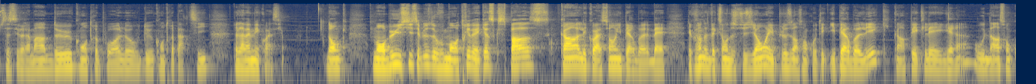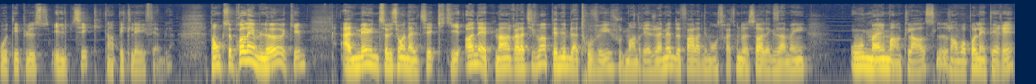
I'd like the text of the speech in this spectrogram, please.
ça, c'est vraiment deux contrepoids ou deux contreparties de la même équation. Donc, mon but ici, c'est plus de vous montrer ben, qu'est-ce qui se passe quand l'équation hyperbolique, ben, d'advection-diffusion est plus dans son côté hyperbolique quand Peclet est grand, ou dans son côté plus elliptique quand Peclet est faible. Donc, ce problème-là, OK, admet une solution analytique qui est honnêtement relativement pénible à trouver. Je vous demanderai jamais de faire la démonstration de ça à l'examen ou même en classe. J'en vois pas l'intérêt.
